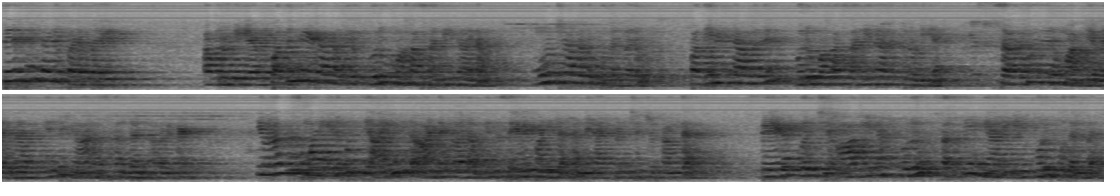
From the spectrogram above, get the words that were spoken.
திருக்கல்லாய பரம்பரை அவருடைய பதினேழாவது குரு மகா சன்னிதானம் மூன்றாவது முதல்வரும் பதினெட்டாவது குரு மகா சன்னிதானத்தினுடைய சகோதரமாகியவர் தான் என்று ஞானஸ்கந்தன் அவர்கள் இவர் சுமார் இருபத்தி ஐந்து ஆண்டு காலம் இந்த சேவை பணியில தன்னை அர்ப்பணிச்சிட்டு இருக்காங்க வேடக்குறிச்சி ஆகின குரு சத்திய ஞானியின் குரு புதல்வர்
